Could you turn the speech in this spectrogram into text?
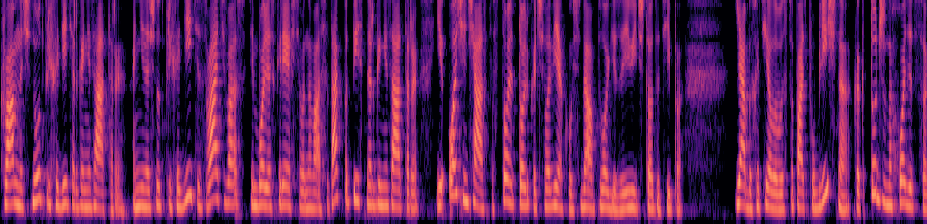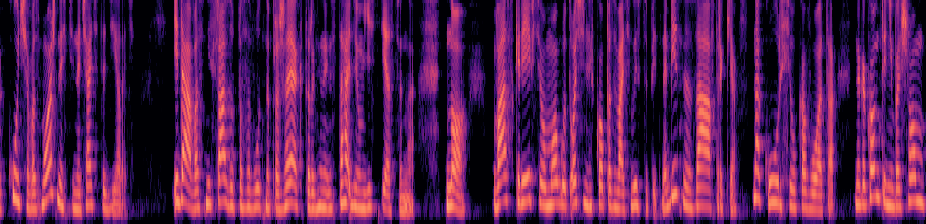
к вам начнут приходить организаторы. Они начнут приходить и звать вас, тем более, скорее всего, на вас и так подписаны организаторы. И очень часто стоит только человеку у себя в блоге заявить что-то типа «я бы хотела выступать публично», как тут же находится куча возможностей начать это делать. И да, вас не сразу позовут на прожектор на инстадиум, естественно, но вас, скорее всего, могут очень легко позвать выступить на бизнес-завтраке, на курсе у кого-то, на каком-то небольшом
